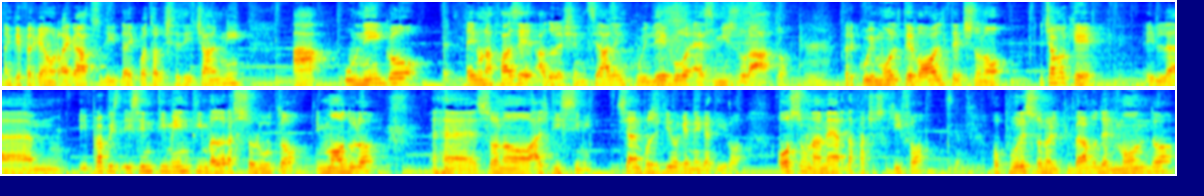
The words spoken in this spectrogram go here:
anche perché un ragazzo di, dai 14-16 anni ha un ego, è in una fase adolescenziale in cui l'ego è smisurato, mm. per cui molte volte ci sono, diciamo che il, um, i, propri, i sentimenti in valore assoluto, in modulo, eh, sono altissimi, sia in positivo che in negativo. O sono una merda, faccio schifo, sì. oppure sono il più bravo del mondo,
